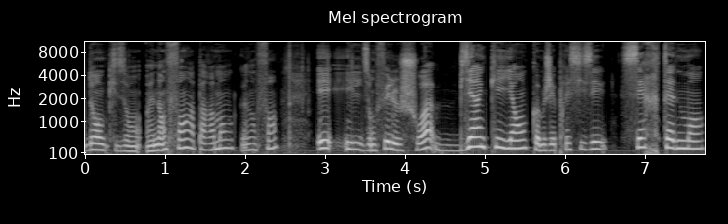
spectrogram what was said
Donc ils ont un enfant, apparemment, un enfant, et ils ont fait le choix, bien qu'ayant, comme j'ai précisé, certainement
